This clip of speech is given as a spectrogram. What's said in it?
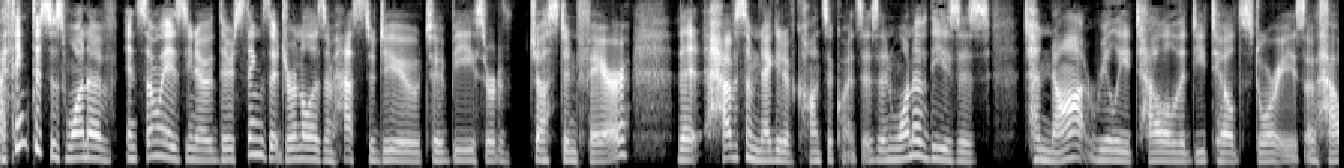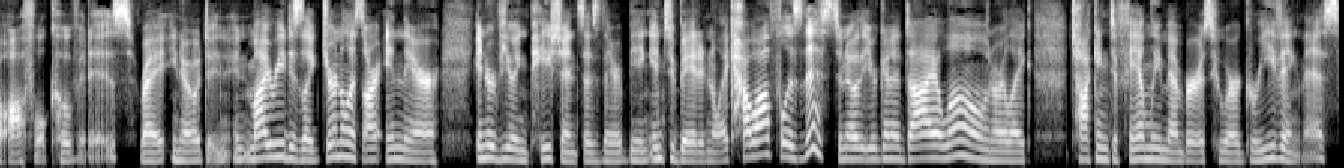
I think this is one of, in some ways, you know, there's things that journalism has to do to be sort of just and fair that have some negative consequences. And one of these is to not really tell the detailed stories of how awful COVID is, right? You know, my read is like journalists aren't in there interviewing patients as they're being intubated and like, how awful is this to know that you're going to die alone? Or like talking to family members who are grieving this.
